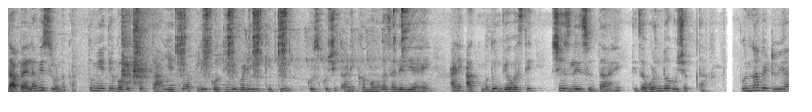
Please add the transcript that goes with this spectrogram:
दाबायला विसरू नका. तुम्ही येथे बघूच शकता येथे आपली कोथिंबीर वडी ही किती खुसखुशीत आणि खमंग झालेली आहे आणि आतमधून व्यवस्थित शिजलेली सुद्धा आहे. ती जवळून बघू शकता. पुन्हा भेटूया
